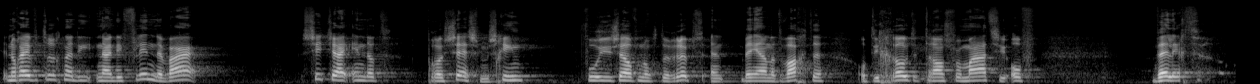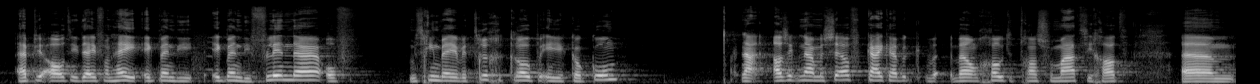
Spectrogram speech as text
nog even terug naar die, naar die vlinder. Waar zit jij in dat proces? Misschien voel je jezelf nog de rups en ben je aan het wachten op die grote transformatie. Of wellicht heb je al het idee van, hé, hey, ik, ben die, ik ben die vlinder. Of misschien ben je weer teruggekropen in je kokon. Nou, als ik naar mezelf kijk, heb ik wel een grote transformatie gehad um,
